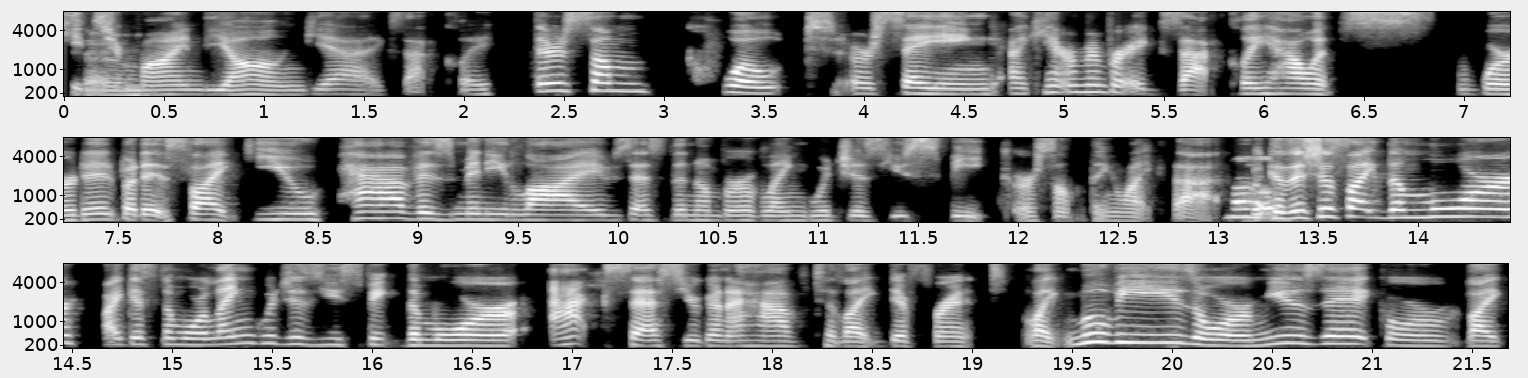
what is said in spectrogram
Keeps so. your mind young. Yeah, exactly. There's some quote or saying, I can't remember exactly how it's worded, but it's like you have as many lives as the number of languages you speak, or something like that. Oh. Because it's just like the more, I guess, the more languages you speak, the more access you're going to have to like different like movies or music or like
